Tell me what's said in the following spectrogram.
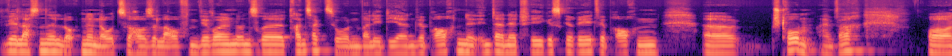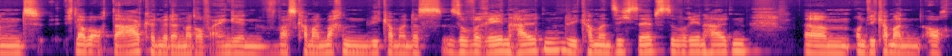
wir lassen eine, eine Node zu Hause laufen. Wir wollen unsere Transaktionen validieren. Wir brauchen ein internetfähiges Gerät. Wir brauchen äh, Strom einfach. Und ich glaube, auch da können wir dann mal drauf eingehen, was kann man machen, wie kann man das souverän halten, wie kann man sich selbst souverän halten ähm, und wie kann man auch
